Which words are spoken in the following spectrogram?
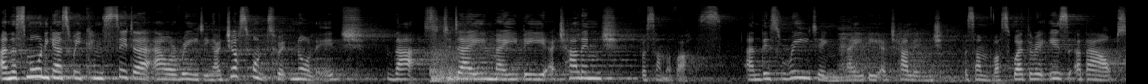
And this morning, as we consider our reading, I just want to acknowledge that today may be a challenge for some of us. And this reading may be a challenge for some of us, whether it is about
